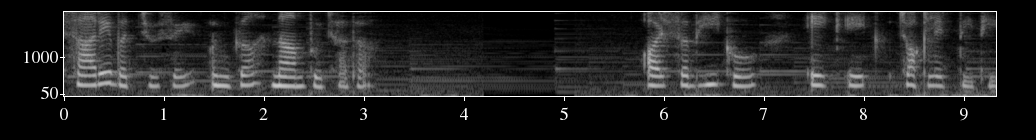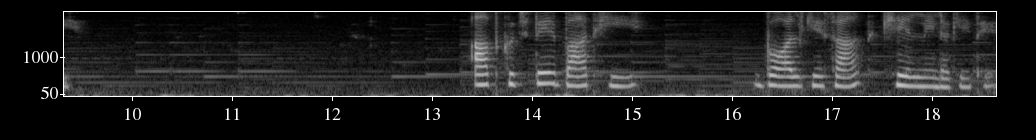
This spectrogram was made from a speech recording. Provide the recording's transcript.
सारे बच्चों से उनका नाम पूछा था। और सभी को एक एक चॉकलेट दी थी। आप कुछ देर बाद ही बॉल के साथ खेलने लगे थे।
